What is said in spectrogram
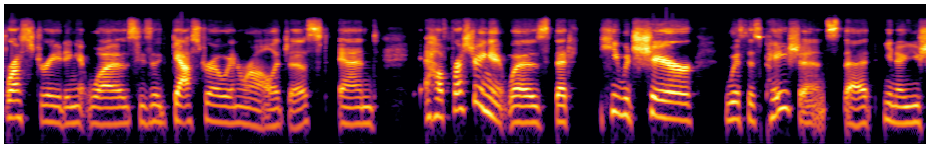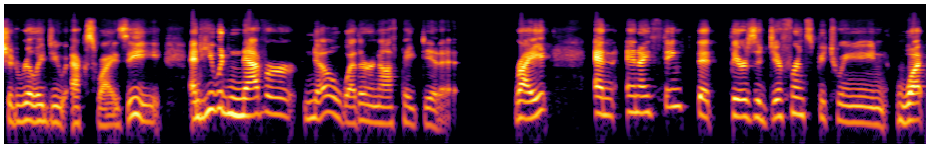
frustrating it was. He's a gastroenterologist, and how frustrating it was that he would share with his patients that, you know, you should really do XYZ. And he would never know whether or not they did it. Right. And, and I think that there's a difference between what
